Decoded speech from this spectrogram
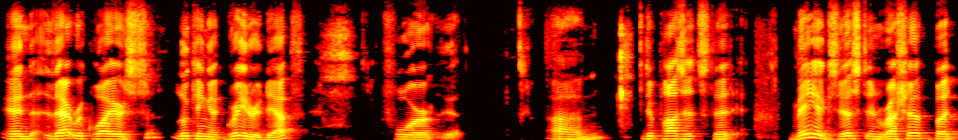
And that requires looking at greater depth for um, deposits that may exist in Russia, but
